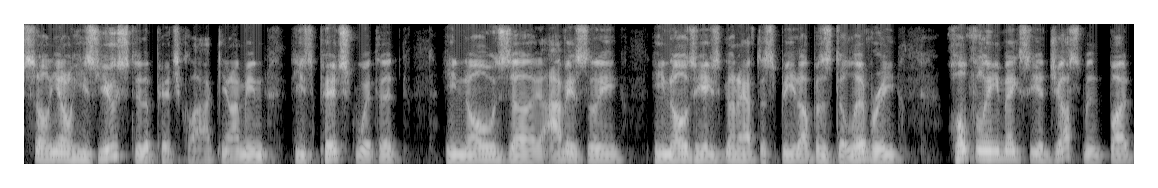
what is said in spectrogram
So, you know, he's used to the pitch clock. You know, I mean, he's pitched with it. He knows, uh, obviously, he knows he's going to have to speed up his delivery. Hopefully, he makes the adjustment. But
